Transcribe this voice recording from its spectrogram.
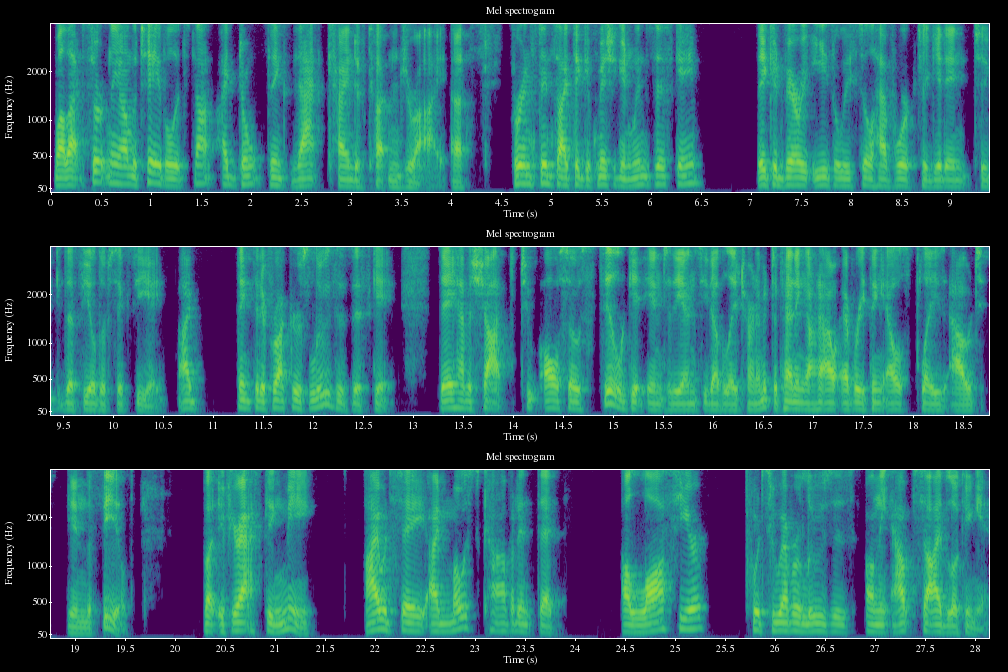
while that's certainly on the table, it's not, I don't think that kind of cut and dry. Uh, for instance, I think if Michigan wins this game, they could very easily still have work to get into the field of 68. I think that if Rutgers loses this game, they have a shot to also still get into the NCAA tournament, depending on how everything else plays out in the field. But if you're asking me, I would say I'm most confident that a loss here puts whoever loses on the outside looking in.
